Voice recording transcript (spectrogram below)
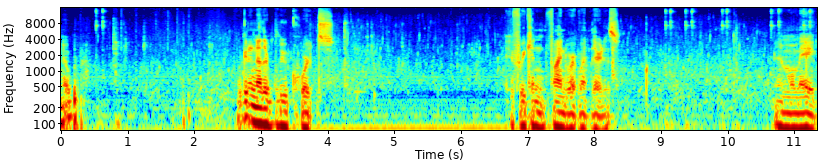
Nope. We'll get another blue quartz. If we can find where it went. There it is. And we'll make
